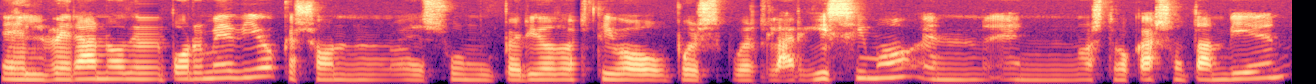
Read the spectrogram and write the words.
el verano de por medio, que son, es un periodo estivo pues, pues larguísimo, en, en nuestro caso también,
